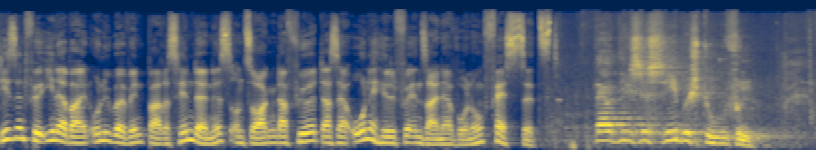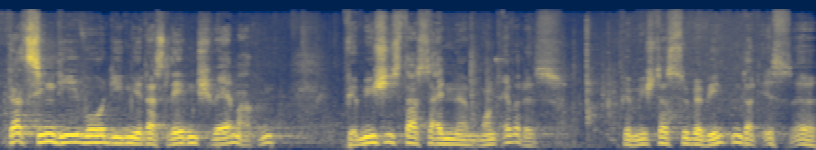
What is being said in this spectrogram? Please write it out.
Die sind für ihn aber ein unüberwindbares Hindernis und sorgen dafür, dass er ohne Hilfe in seiner Wohnung festsitzt. Da diese sieben Stufen, das sind die, wo die mir das Leben schwer machen. Für mich ist das ein Mount Everest. Für mich das zu überwinden, das ist äh,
